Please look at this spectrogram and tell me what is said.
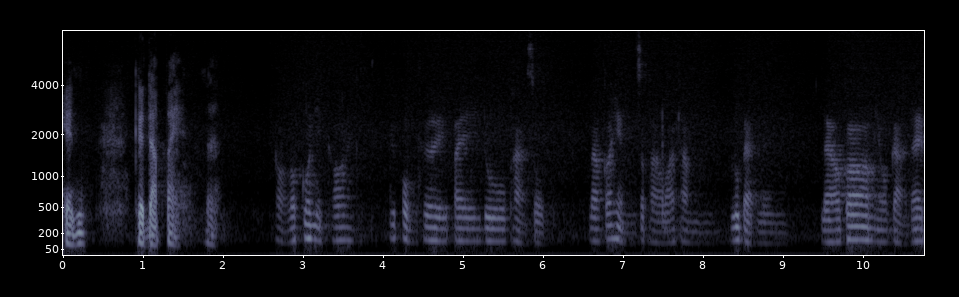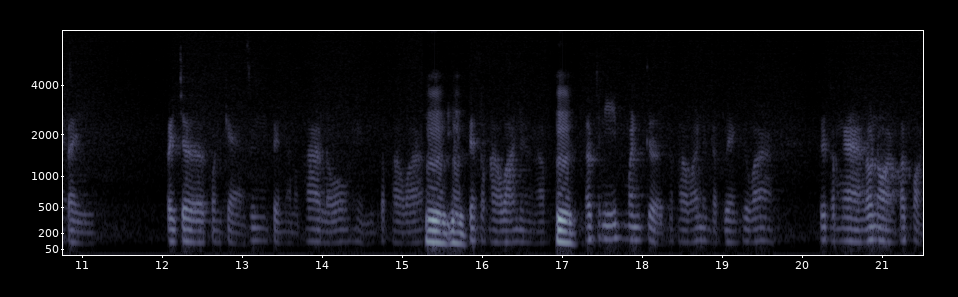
เห็นเกิดดับไปนะขอรบกวนอีกข้อนึงคือผมเคยไปดูผ่าศพ แล้วก็เห็นสภาวะธรรมรูปแบบหนึ่งแล้วก็มีโอกาสได้ไป ไปเจอคนแก่ซึ่งเป็นอัมพาตแล้วเห็นสภาวะเป็นสภาวะหนึ่งครับแล้วทีนี้มันเกิดสภาวะหนึ่งกับตัวเองคือว่า คือทำงานแล้วนอนพักผ่อน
